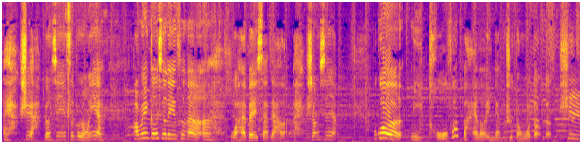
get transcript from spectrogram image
哎呀，是啊，更新一次不容易啊，好不容易更新了一次呢，哎，我还被下架了，哎，伤心呀。不过你头发白了，应该不是等我等的，是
